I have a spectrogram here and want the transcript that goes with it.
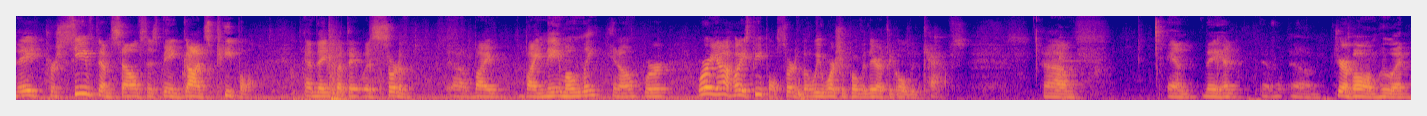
they perceived themselves as being God's people, and they but it was sort of uh, by by name only. You know, we're we're Yahweh's people, sort of, but we worship over there at the golden calves. Um, and they had um, Jeroboam, who had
